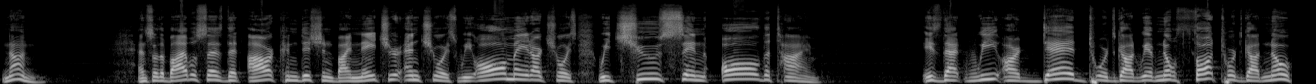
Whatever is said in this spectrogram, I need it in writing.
None. And so the Bible says that our condition by nature and choice, we all made our choice. We choose sin all the time is that we are dead towards God. We have no thought towards God, no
